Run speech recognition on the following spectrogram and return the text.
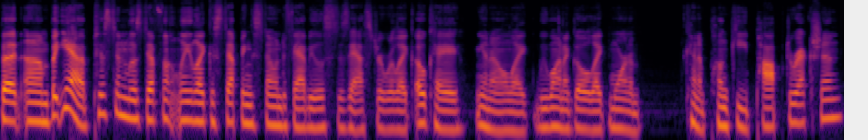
but um but yeah, Piston was definitely like a stepping stone to Fabulous Disaster. We're like, okay, you know, like we want to go like more in a kind of punky pop direction.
